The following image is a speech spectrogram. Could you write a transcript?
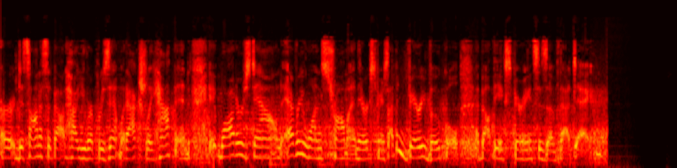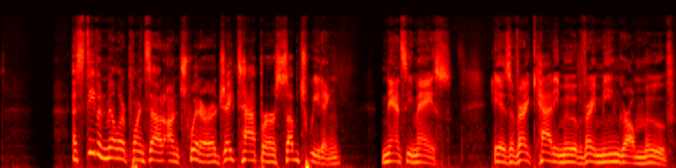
are dishonest about how you represent what actually happened, it waters down everyone's trauma and their experience. I've been very vocal about the experiences of that day. As Stephen Miller points out on Twitter, Jake Tapper subtweeting Nancy Mace is a very catty move, a very mean girl move.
